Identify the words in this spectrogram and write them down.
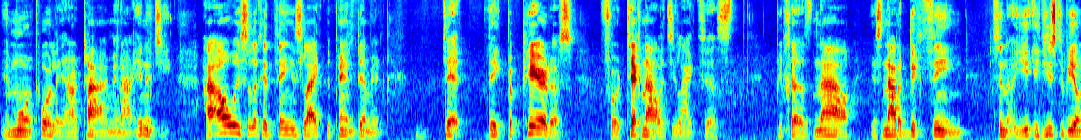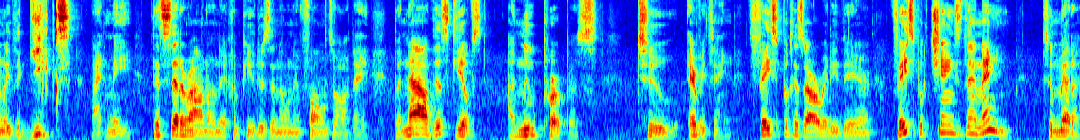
and more importantly, our time and our energy. I always look at things like the pandemic that they prepared us for technology like this because now it's not a big thing to know. It used to be only the geeks like me that sit around on their computers and on their phones all day. But now this gives a new purpose to everything. Facebook is already there. Facebook changed their name to Meta.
